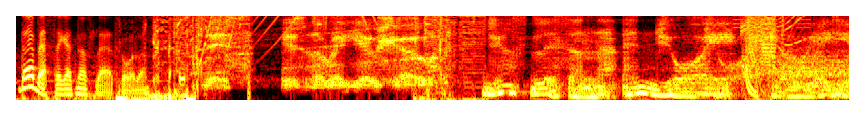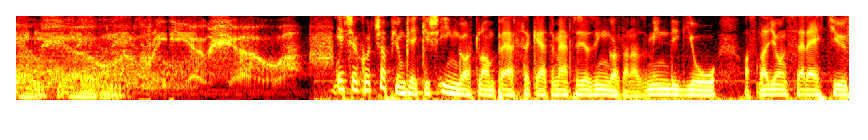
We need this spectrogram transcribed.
de beszélgetni azt lehet róla. This is the radio show. Just listen. Enjoy. Radio show. Radio show. És akkor csapjunk egy kis ingatlan perceket, mert hogy az ingatlan az mindig jó, azt nagyon szeretjük,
